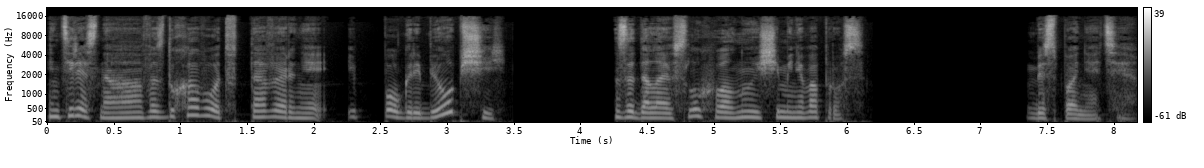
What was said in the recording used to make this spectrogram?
Интересно, а воздуховод в таверне и погребе общий? Задала я вслух волнующий меня вопрос. «Без понятия»,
